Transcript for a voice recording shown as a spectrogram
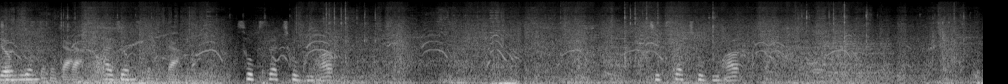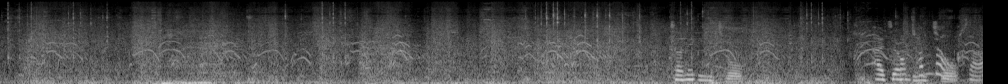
연병했다. 하정했다. 속사초기화. 직사초기화. 전액 2조. 하정 어, 천장 2조. 없어요?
